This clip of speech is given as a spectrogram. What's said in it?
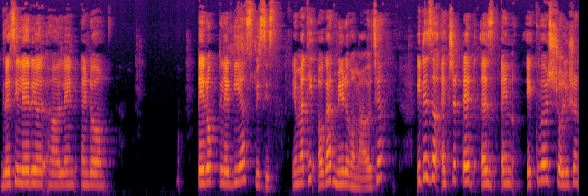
Gracilaria land and Pterocladia species એમાંથી અગાર મેળવવામાં આવે છે. It is extracted as an aqueous solution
